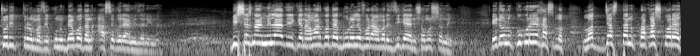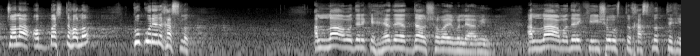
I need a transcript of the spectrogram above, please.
চরিত্রের মাঝে কোনো ব্যবধান আছে করে আমি জানি না। বিশ্বাস না মিলাই দিই কেন? আমার কথায় বললে পরে আমার জিগায়েন সমস্যা নেই। এটা হলো কুকুরের খাসলত। লজ্জাস্থান প্রকাশ করে চলা অভ্যাসটা হলো কুকুরের খাসলত। আল্লাহ আমাদেরকে হেদায়ত দাও সবাই বলে আমিন। আল্লাহ আমাদেরকে এই সমস্ত খাসলত থেকে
